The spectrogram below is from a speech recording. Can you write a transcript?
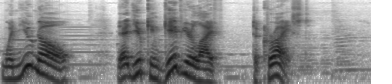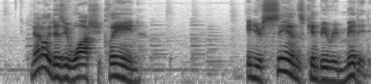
when you know that you can give your life to Christ, not only does He wash you clean, and your sins can be remitted,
